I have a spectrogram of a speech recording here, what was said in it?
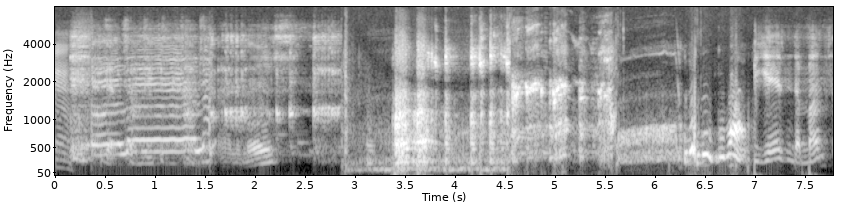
animals. Years and the months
